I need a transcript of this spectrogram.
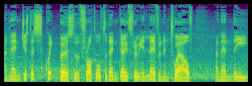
and then just a quick burst of the throttle to then go through 11 and 12, and then the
